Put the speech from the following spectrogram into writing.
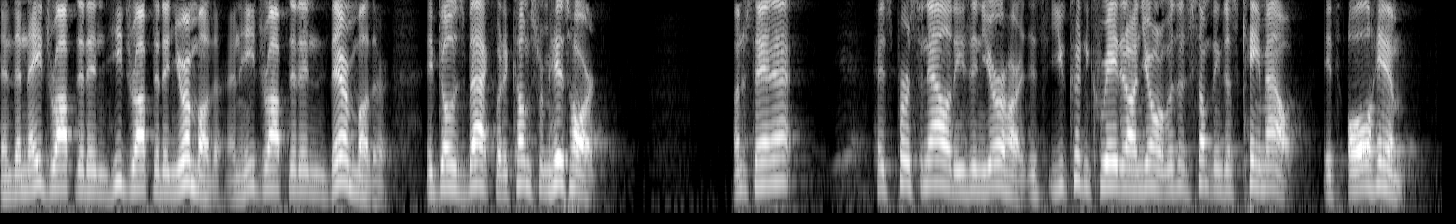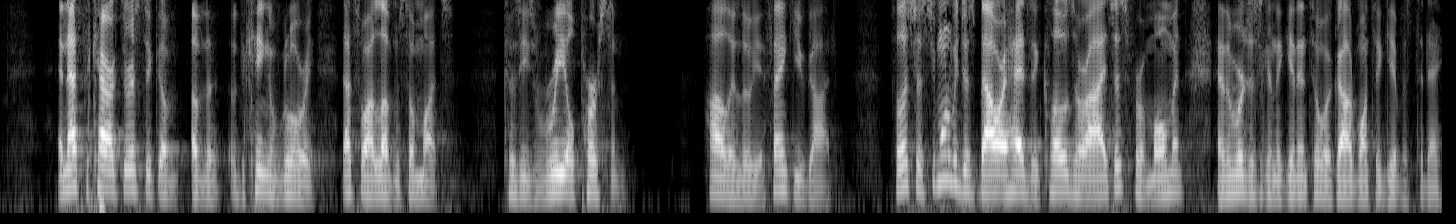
And then they dropped it in, he dropped it in your mother, and he dropped it in their mother. It goes back, but it comes from his heart. Understand that? His personality is in your heart. It's, you couldn't create it on your own. It wasn't something just came out. It's all him. And that's the characteristic of, of, the, of the King of Glory. That's why I love him so much, because he's real person. Hallelujah. Thank you, God. So let's just, why don't we just bow our heads and close our eyes just for a moment, and then we're just going to get into what God wants to give us today.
